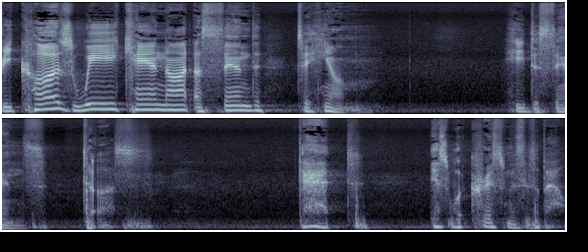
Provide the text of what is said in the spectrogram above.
Because we cannot ascend to him, he descends to us. That is what Christmas is about.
